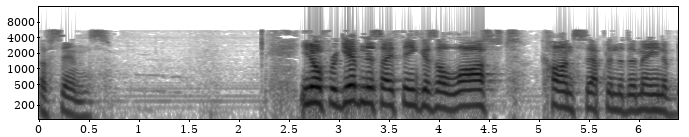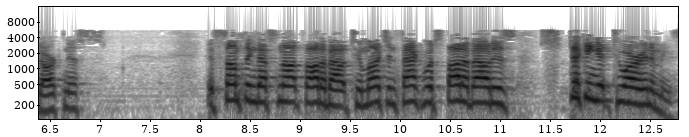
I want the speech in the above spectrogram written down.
of sins. You know, forgiveness, I think, is a lost concept in the domain of darkness. It's something that's not thought about too much. In fact, what's thought about is sticking it to our enemies.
